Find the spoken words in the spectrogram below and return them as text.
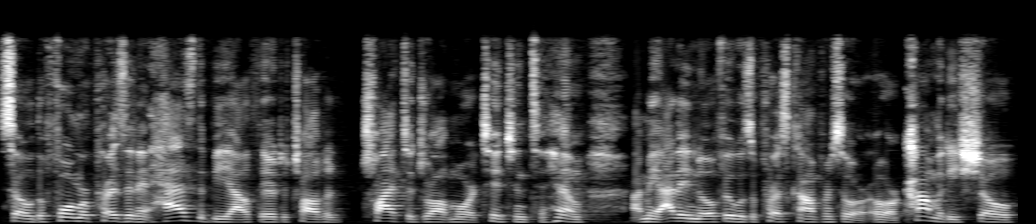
So the former president has to be out there to try to try to draw more attention to him. I mean, I didn't know if it was a press conference or, or a comedy show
